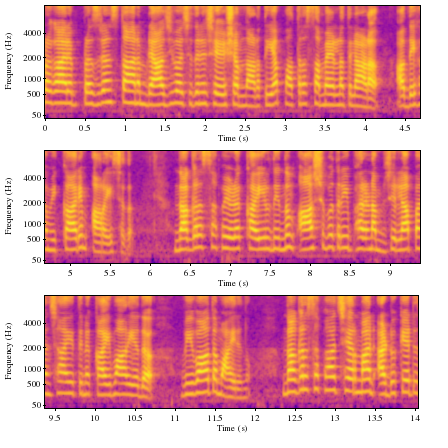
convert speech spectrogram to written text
പ്രകാരം പ്രസിഡന്റ് സ്ഥാനം രാജിവച്ചതിനു ശേഷം നടത്തിയ പത്രസമ്മേളനത്തിലാണ് അദ്ദേഹം ഇക്കാര്യം അറിയിച്ചത്. നഗരസഭയുടെ കയ്യിൽ നിന്നും ആശുപത്രി ഭരണം ജില്ലാ പഞ്ചായത്തിന് കൈമാറിയത് വിവാദമായിരുന്നു. നഗരസഭാ ചെയർമാൻ അഡ്വക്കേറ്റ്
